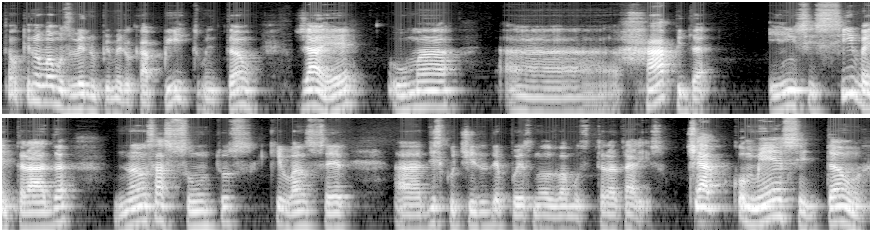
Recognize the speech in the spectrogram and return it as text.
Então, o que nós vamos ver no primeiro capítulo, então, já é uma uh, rápida e incisiva entrada nos assuntos que vão ser uh, discutidos depois, nós vamos tratar isso. Tiago começa, então,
